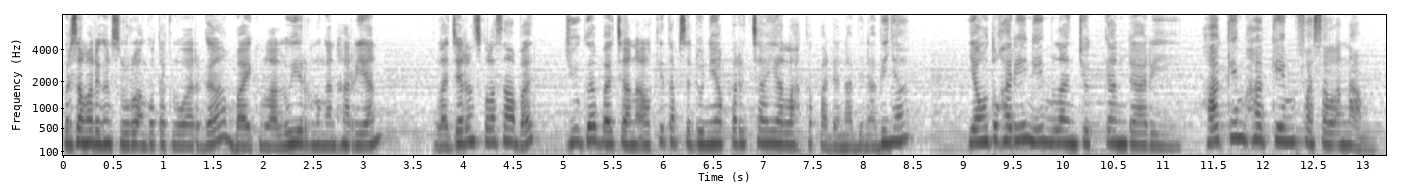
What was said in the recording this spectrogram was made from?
bersama dengan seluruh anggota keluarga, baik melalui renungan harian, pelajaran sekolah sahabat, juga bacaan Alkitab sedunia percayalah kepada nabi-nabinya, yang untuk hari ini melanjutkan dari Hakim-Hakim pasal 6.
